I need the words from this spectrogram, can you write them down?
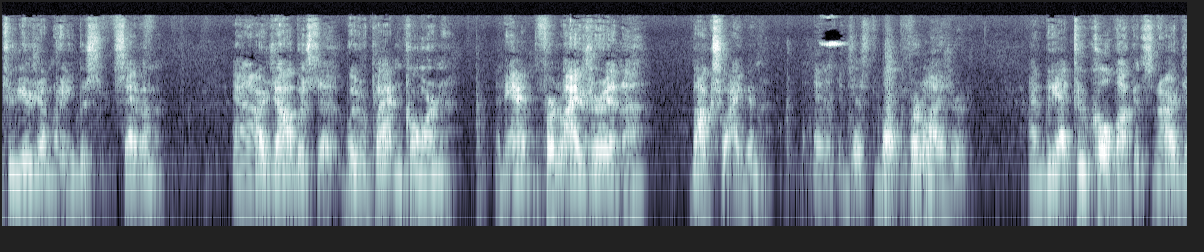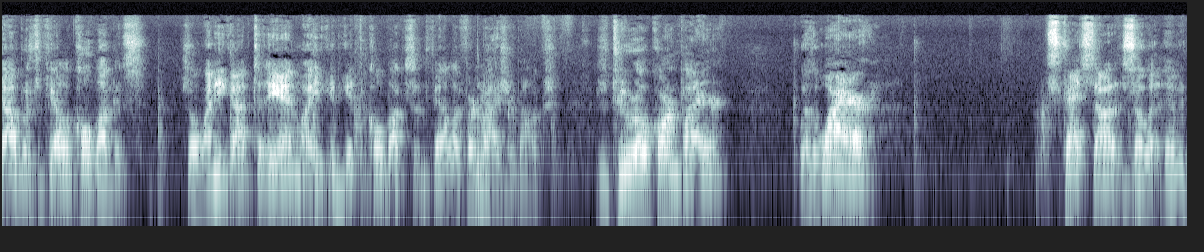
two years younger. He was seven, and our job was to we were planting corn, and he had fertilizer in a box wagon, and just bulk fertilizer, and we had two coal buckets, and our job was to fill the coal buckets. So when he got to the end, well, he could get the coal buckets and fill the fertilizer box. It was a two-row corn planter with a wire stretched on it, so the,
